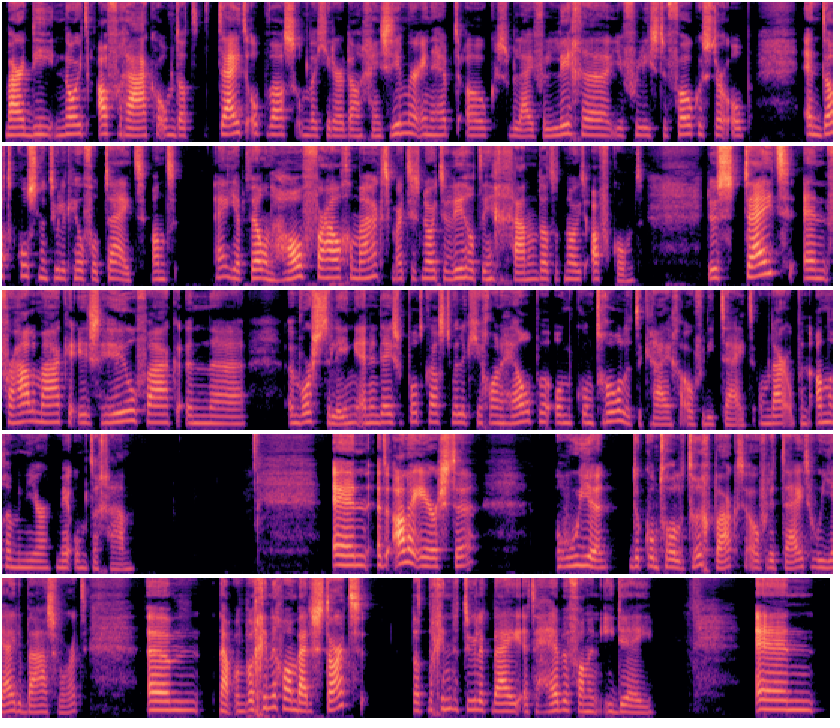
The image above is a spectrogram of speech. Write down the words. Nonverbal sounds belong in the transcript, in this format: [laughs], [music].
maar die nooit afraken omdat de tijd op was, omdat je er dan geen zin meer in hebt ook. Ze blijven liggen, je verliest de focus erop. En dat kost natuurlijk heel veel tijd, want je hebt wel een half verhaal gemaakt, maar het is nooit de wereld ingegaan omdat het nooit afkomt. Dus tijd en verhalen maken is heel vaak een, uh, een worsteling. En in deze podcast wil ik je gewoon helpen om controle te krijgen over die tijd. Om daar op een andere manier mee om te gaan. En het allereerste, hoe je de controle terugpakt over de tijd, hoe jij de baas wordt. Um, nou, we beginnen gewoon bij de start. Dat begint natuurlijk bij het hebben van een idee. En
